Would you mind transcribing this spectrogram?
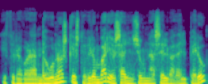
Estoy recordando unos que estuvieron varios años en una selva del Perú.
